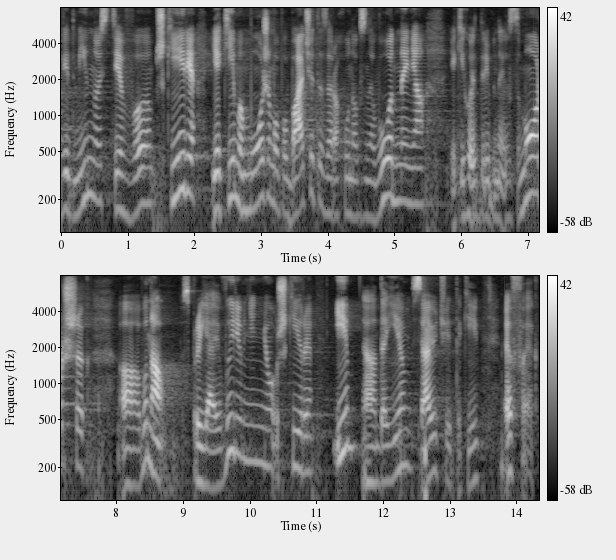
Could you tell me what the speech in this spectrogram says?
відмінності в шкірі, які ми можемо побачити за рахунок зневоднення, якихось дрібних зморшок. Вона сприяє вирівнянню шкіри і е, дає сяючий такий ефект.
